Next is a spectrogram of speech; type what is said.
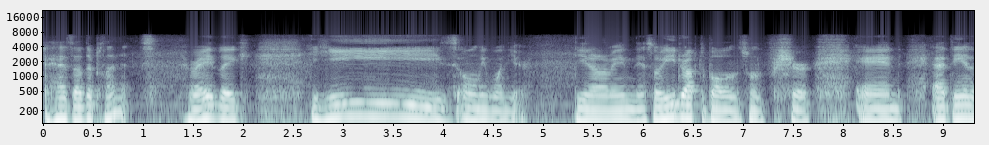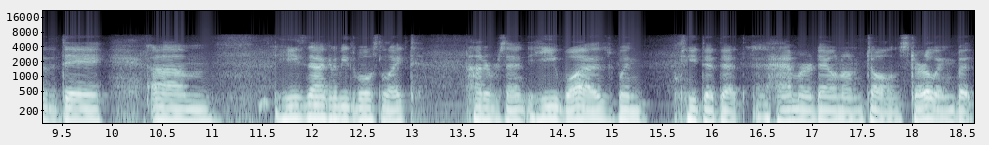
has other plans right? Like he's only one year. You know what I mean? So he dropped the ball on this one for sure. And at the end of the day, um, he's not going to be the most liked. 100%. He was when he did that hammer down on Donald Sterling, but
